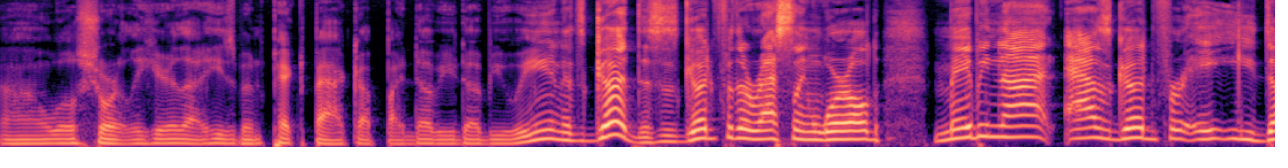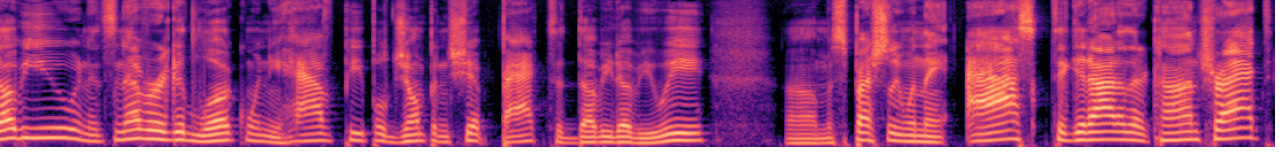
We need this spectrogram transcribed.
Uh, we'll shortly hear that he's been picked back up by WWE, and it's good. This is good for the wrestling world. Maybe not as good for AEW, and it's never a good look when you have people jumping ship back to WWE, um, especially when they ask to get out of their contract.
